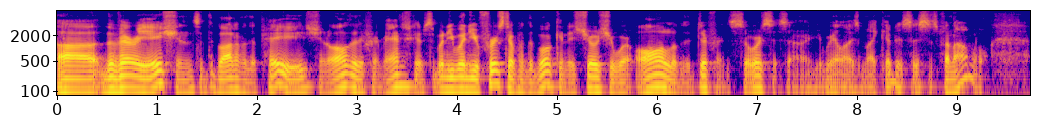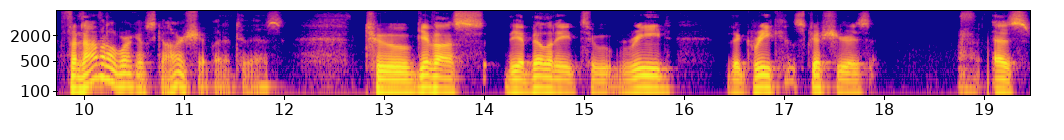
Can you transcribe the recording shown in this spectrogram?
uh, the variations at the bottom of the page and all the different manuscripts. When you when you first open the book and it shows you where all of the different sources are, you realize, my goodness, this is phenomenal. Phenomenal work of scholarship went into this to give us the ability to read the Greek scriptures as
